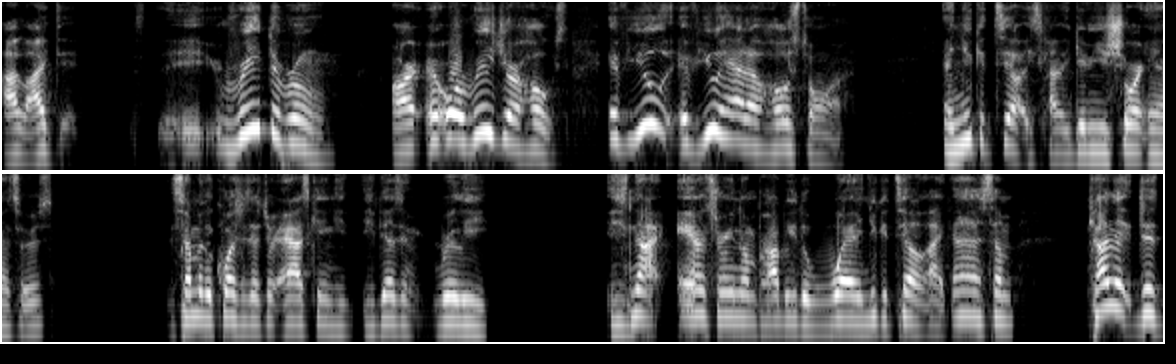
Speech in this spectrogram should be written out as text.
I liked it. Read the room, or or read your host. If you if you had a host on, and you could tell he's kind of giving you short answers. Some of the questions that you're asking, he, he doesn't really, he's not answering them probably the way. And you could tell, like, ah, some kind of just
